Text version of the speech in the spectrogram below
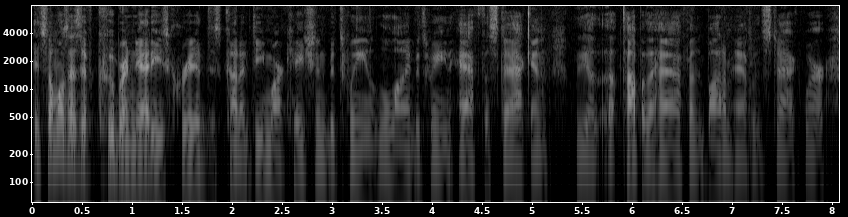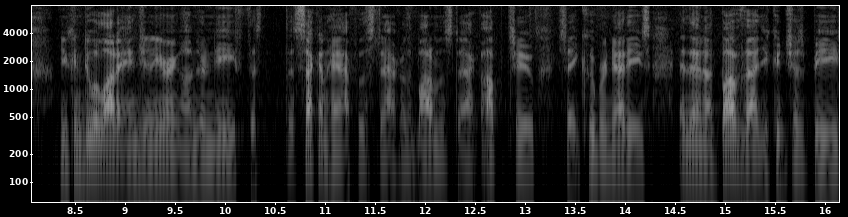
it's almost as if Kubernetes created this kind of demarcation between the line between half the stack and the uh, top of the half and the bottom half of the stack where you can do a lot of engineering underneath the, the second half of the stack or the bottom of the stack up to say Kubernetes. And then above that, you could just be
